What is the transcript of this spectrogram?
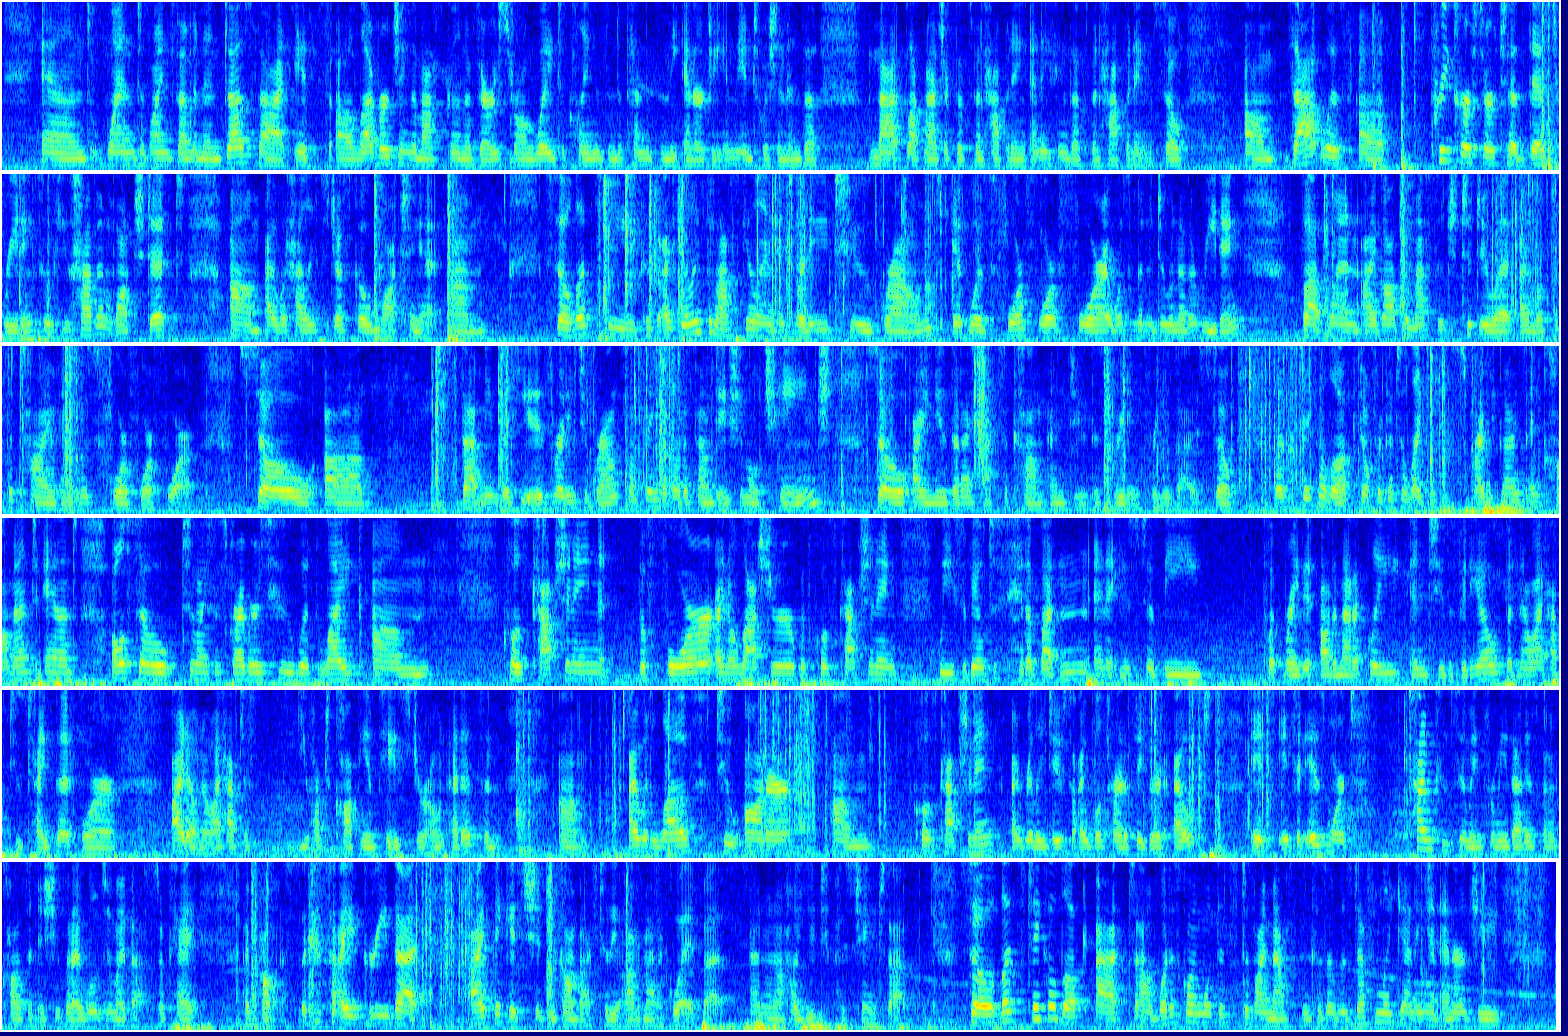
And when Divine Feminine does that, it's uh, leveraging the masculine in a very strong way to claim his independence in the energy, in the intuition, in the mat black magic that's been happening, anything that's been happening. So um, that was a precursor to this reading. So if you haven't watched it, um, I would highly suggest go watching it. Um, so let's see, because I feel like the masculine is ready to ground. It was 444. I wasn't going to do another reading, but when I got the message to do it, I looked at the time and it was 444. So uh, that means that he is ready to ground something about a foundational change. So I knew that I had to come and do this reading for you guys. So let's take a look. Don't forget to like and subscribe, you guys, and comment. And also to my subscribers who would like um, closed captioning before, I know last year with closed captioning, we used to be able to hit a button and it used to be put right it automatically into the video, but now I have to type it or I don't know, I have to you have to copy and paste your own edits and um, I would love to honor um, closed captioning. I really do. So I will try to figure it out. It, if it is more time consuming for me, that is going to cause an issue, but I will do my best. Okay. I promise because I agree that I think it should be gone back to the automatic way, but I don't know how YouTube has changed that. So let's take a look at um, what is going with this Divine Masculine because I was definitely getting an energy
